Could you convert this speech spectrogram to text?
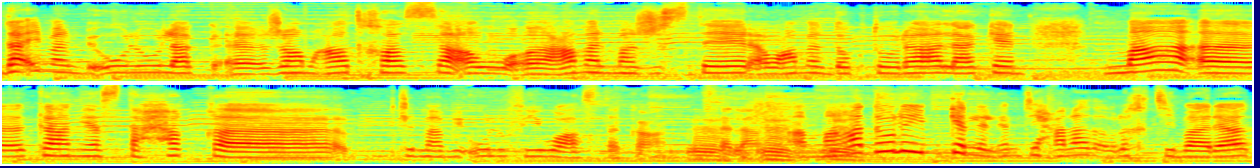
دائما بيقولوا لك جامعات خاصة أو عمل ماجستير أو عمل دكتوراه لكن ما كان يستحق مثل ما بيقولوا في واسطة كان مثلا. أما هدول يمكن الامتحانات أو الاختبارات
